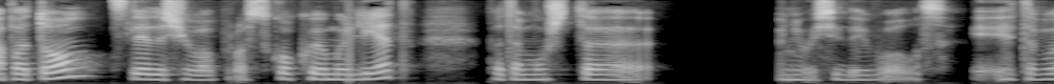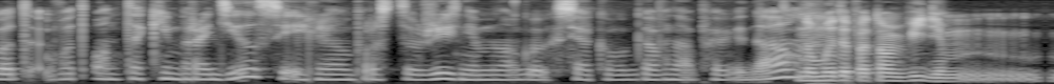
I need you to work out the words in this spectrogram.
А потом следующий вопрос, сколько ему лет, потому что у него седые волосы. Это вот, вот он таким родился, или он просто в жизни много всякого говна повидал? Но мы-то потом видим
